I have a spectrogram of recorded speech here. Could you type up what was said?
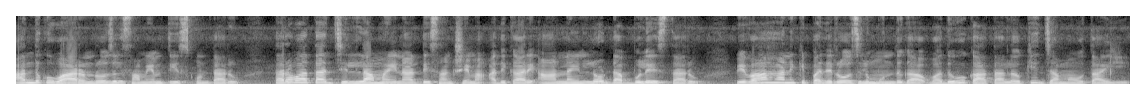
అందుకు వారం రోజులు సమయం తీసుకుంటారు. తర్వాత జిల్లా మైనార్టీ సంక్షేమ అధికారి ఆన్లైన్లో డబ్బులు వేస్తారు వివాహానికి పది రోజులు ముందుగా వధువు ఖాతాలోకి జమ అవుతాయి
